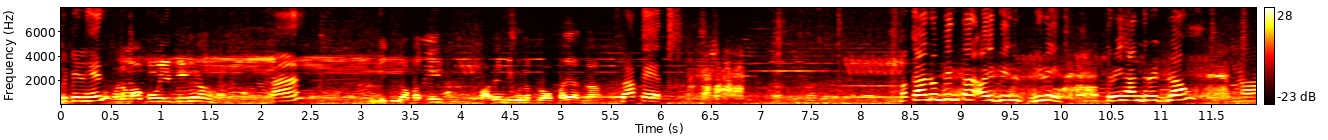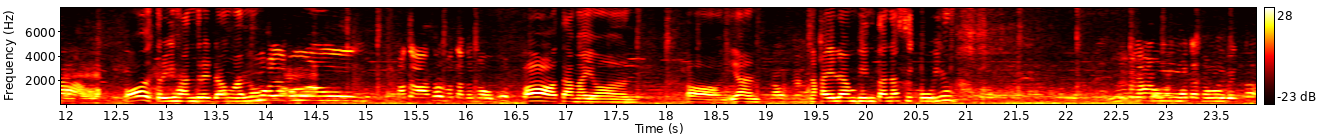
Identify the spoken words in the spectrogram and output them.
Bibilhin? Wala nga bumibili yun. Ha? Hindi ko kapatid. Pare, hindi ko na tropa yan, ha? Bakit? Magkano binta? Ay, bin- bili. 300 lang? Oh, 300 ang ano. Ano kaya kung ang mataasan, matagal maubos? Oh, tama yon. Oh, yan. Nakailang binta na si kuya. Ano kaya ang mataas ang benta?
